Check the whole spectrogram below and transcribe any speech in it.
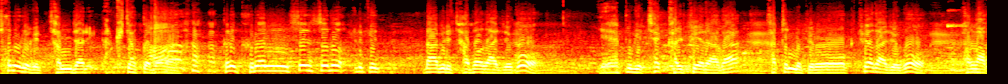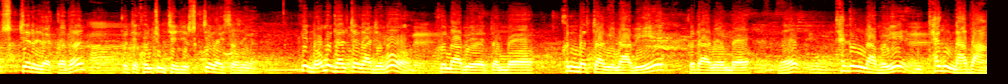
손으로 이렇게 잠자리 이렇게 잡거든. 아. 그런 그런 센스로 이렇게 나비를 잡아가지고 예쁘게 책 갈피에다가 같은 높이로 펴가지고 방학 숙제를 냈거든. 아. 그때 곤충체질 숙제가 있었으니까. 그게 너무 잘 돼가지고 네. 그 나비에도 뭐 큰 멋장이 나비, 그 다음에 뭐 어? 태극 나비, 태극 나방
